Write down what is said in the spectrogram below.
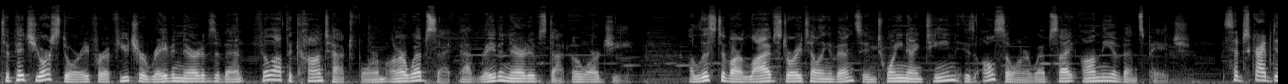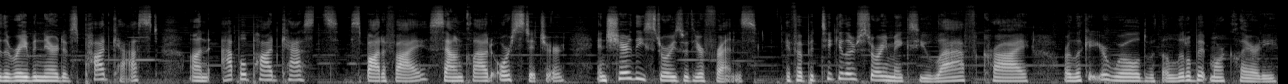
To pitch your story for a future Raven Narratives event, fill out the contact form on our website at ravennarratives.org. A list of our live storytelling events in 2019 is also on our website on the events page. Subscribe to the Raven Narratives podcast on Apple Podcasts, Spotify, SoundCloud, or Stitcher, and share these stories with your friends. If a particular story makes you laugh, cry, or look at your world with a little bit more clarity,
